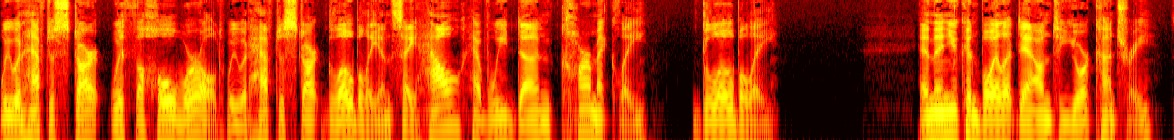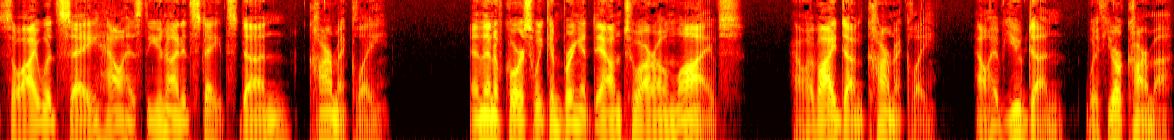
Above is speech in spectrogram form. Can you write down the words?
we would have to start with the whole world. We would have to start globally and say, how have we done karmically globally? And then you can boil it down to your country. So I would say, how has the United States done karmically? And then, of course, we can bring it down to our own lives. How have I done karmically? How have you done with your karma?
